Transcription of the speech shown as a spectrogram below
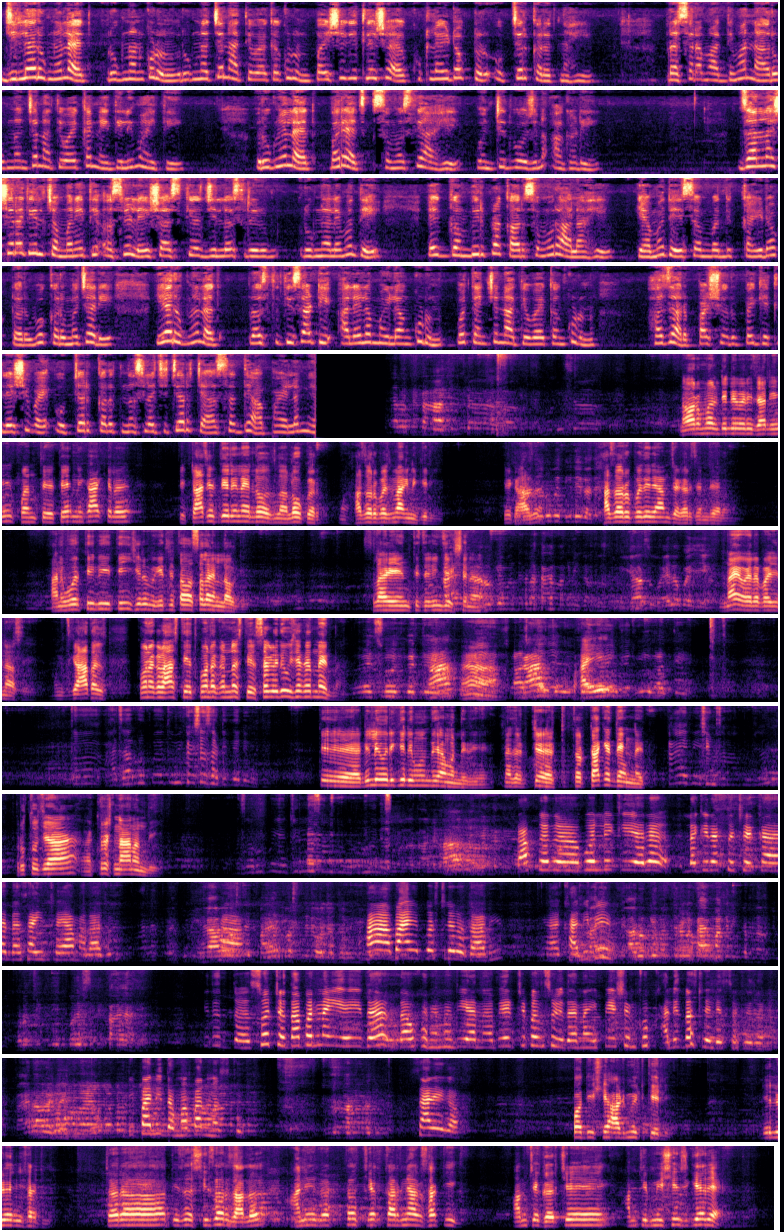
जिल्हा रुग्णालयात रुग्णांकडून रुग्णाच्या नातेवाईकाकडून पैसे घेतल्याशिवाय कुठलाही डॉक्टर उपचार करत नाही. प्रसारमाध्यमांना रुग्णांच्या नातेवाईकांनी दिली माहिती. रुग्णालयात बऱ्याच समस्या आहे वंचित भोजन आघाडी. जालना शहरातील चमन येथे असलेले शासकीय जिल्हा स्त्री रुग्णालयामध्ये एक गंभीर प्रकार समोर आला आहे. यामध्ये संबंधित काही डॉक्टर व कर्मचारी या रुग्णालयात प्रस्तुतीसाठी आलेल्या महिलांकडून व त्यांच्या नातेवाईकांकडून हजार पाचशे रुपये घेतल्याशिवाय उपचार करत नसल्याची चर्चा सध्या पाहायला मिळत. नॉर्मल डिलिव्हरी झाली पण ते त्यांनी काय केलं ते टाचेच दिले नाही लव- लवकर. मग हजार रुपयाची मागणी केली. एक हजार हजार रुपये दिले आमच्या घरच्यांनी द्यायला. आणि वरती बी तीनशे रुपये घेतले तेव्हा सलाईन लावली. सलाईन तिचं इंजेक्शन नाही व्हायला पाहिजे ना असं. मग आता कोणाकडे असते कोणाकडे नसते सगळे देऊ शकत नाहीत ना. हा. हजार रुपये तुम्ही कशासाठी दिले होते ते डिलिव्हरी केली म्हणून द्या म्हणले ते. नाहीतर तर टाकेत द्या नाहीत. काय ऋतुजा कृष्ण आनंदी. हजार रुपये डॉक्टर बोलले की र- लगे रक्त चेक करायला सांगितलंय आम्हाला अजून. हा. हा बाहेर बसलेलो होतो आम्ही. खाली बी. द- स्वच्छता पण नाही आहे इथं. दवाखान्यामध्ये आणि बेडची पण सुविधा नाही. पेशंट खूप खालीच बसलेले आहेत सगळेजण. दीपाली धम्मपान मस्ती साळेगाव. परवा दिवशी ॲडमिट केली डिलिव्हरीसाठी तर अ, तिचं सिजर झालं आणि रक्त चेक करण्यासाठी आमचे घरचे आमचे मिसेस गेल्या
